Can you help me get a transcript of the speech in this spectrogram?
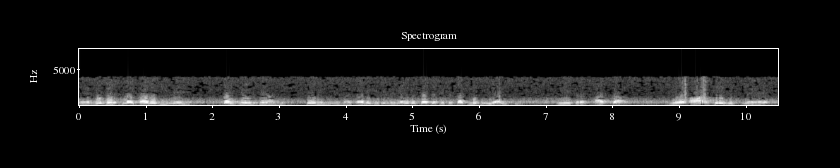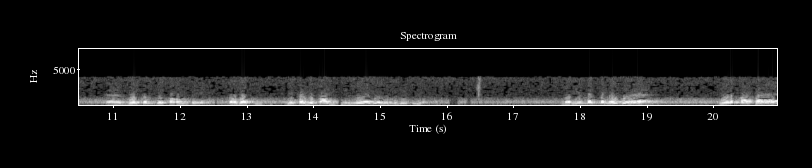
بدھسٹ مائتھالوجی میں بلکہ ان کے یہاں کی اسٹوری نہیں مائتھالوجی بھی نہیں ہے، وہ تو کہتے تھے کہ سچ مچ بھی آئی تھی۔ ایک رکھا وہ آ کے اس میں گوتم کے پاؤں پہ توبہ کی تھی۔ دیکھا، یہ ساری چیز وہ ہے جو ابھی نہیں کی ہے۔ مریم مکمل جو ہے وہ رکھا ہے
